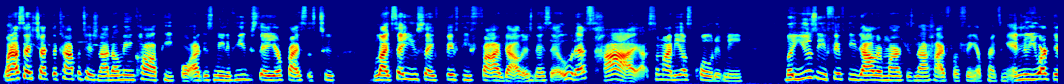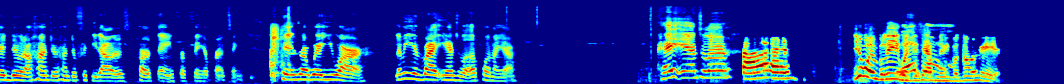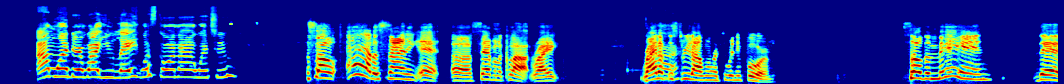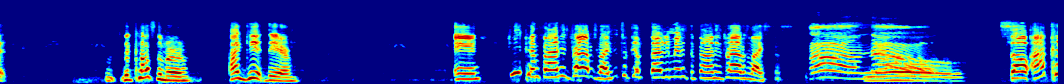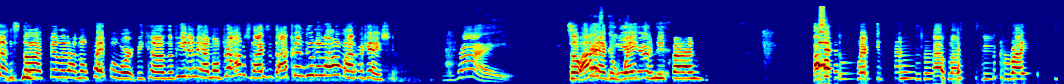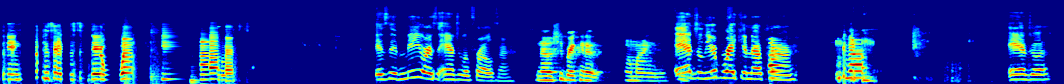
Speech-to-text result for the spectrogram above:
When I say check the competition, I don't mean call people. I just mean if you say your price is too, like say you say $55 and they say, oh, that's high. Somebody else quoted me. But usually $50 mark is not high for fingerprinting. In New York, they're doing $100, $150 per thing for fingerprinting. Depends on where you are. Let me invite Angela up. Hold on, y'all. Hey, Angela. Hi. You wouldn't believe what just happened to me, but go ahead. I'm wondering why you late. What's going on with you? So I had a signing at uh, seven o'clock, right? Right uh-huh. up the street off 124. So the man that the customer, I get there and he couldn't find his driver's license. It took him 30 minutes to find his driver's license. Oh no. no. So I couldn't start filling out no paperwork because if he didn't have no driver's license, I couldn't do the loan modification. Right. So That's I had to wait till he find. I had to wait till his driver's license to do the right thing. I just had to sit there wait. Is it me or is Angela frozen? No, she breaking up on my. Angela, you're breaking up, huh? Angela,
